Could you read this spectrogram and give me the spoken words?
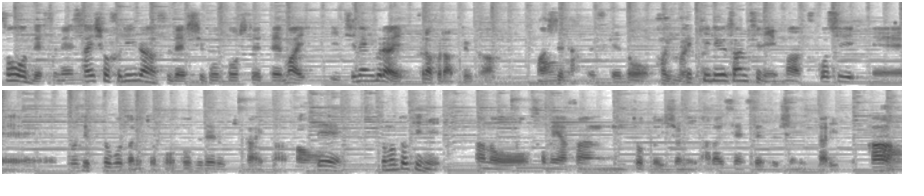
そうですね。最初フリーランスで仕事をしてて、まあ、1年ぐらいフラフラっていうか、まあ、してたんですけど、はいはいはい。で、桐生山地に、まあ、少し、えープロジェクトごとにちょっと訪れる機会があって、その時に、あの、染屋さん、ちょっと一緒に、新井先生と一緒に行ったりとか、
